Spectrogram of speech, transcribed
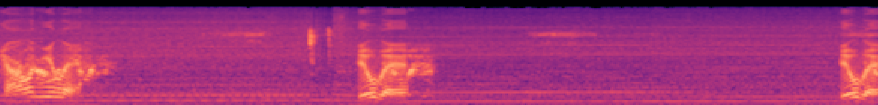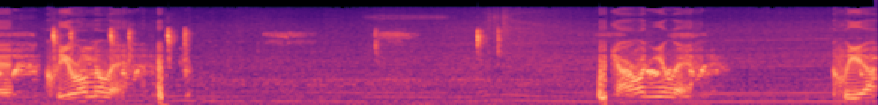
Car on your left. Still there. Still there. Clear on the left. Car on your left. Clear.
